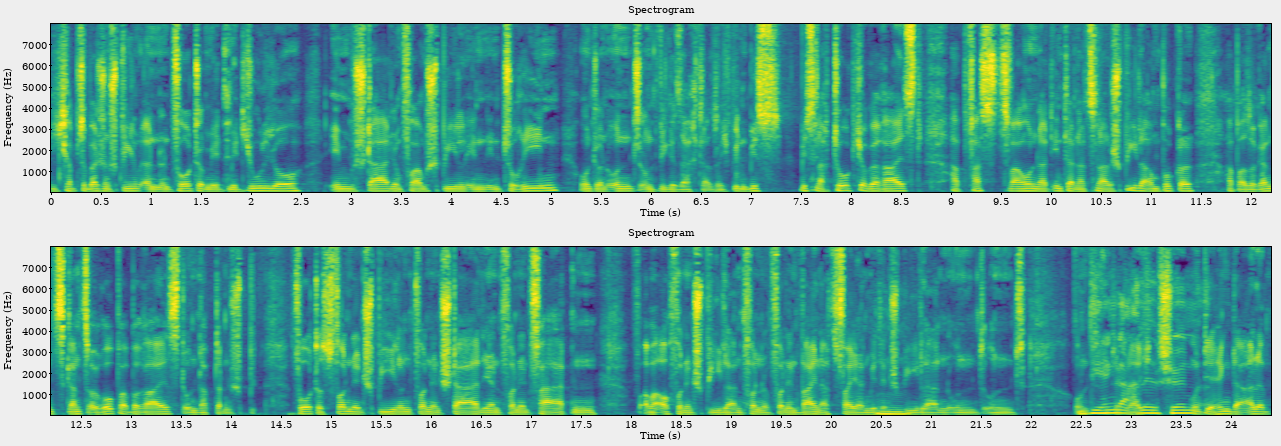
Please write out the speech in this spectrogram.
ich habe zum Beispiel ein, Spiel, ein, ein Foto mit, mit Julio im Stadion vor dem Spiel in, in Turin und und und und wie gesagt, also ich bin bis bis nach Tokio gereist, habe fast 200 internationale Spieler am Buckel, habe also ganz ganz Europa bereist und habe dann Sp Fotos von den Spielen, von den Stadien, von den Fahrten, aber auch von den Spielern, von von den Weihnachtsfeiern mit den Spielern und und Und die hängen da alle schön- Und die hängen da alle.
